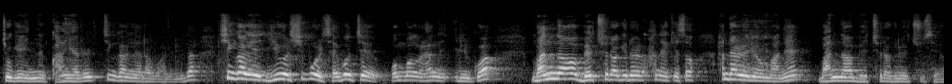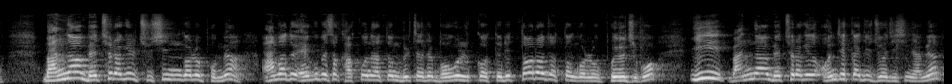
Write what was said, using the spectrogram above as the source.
쪽에 있는 강야를 찐강야라고 합니다. 신강야 2월 15일 세 번째 원망을 하는 일과 만나와 매출하기를 하나님께서 한 달여 만에 만나와 매출하기를 주세요. 만나와 매출하기를 주신 것을 보면 아마도 애굽에서 갖고 나왔던 물자들 먹을 것들이 떨어졌던 걸로 보여지고 이 만나와 매출하기는 언제까지 주어지시냐면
